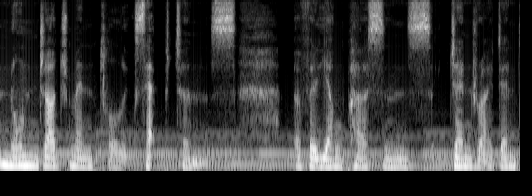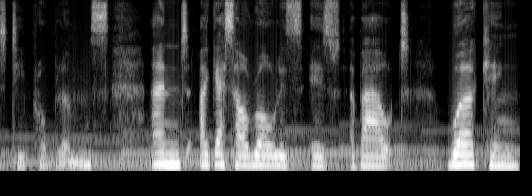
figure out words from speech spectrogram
non judgmental acceptance of a young person's gender identity problems. And I guess our role is, is about working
